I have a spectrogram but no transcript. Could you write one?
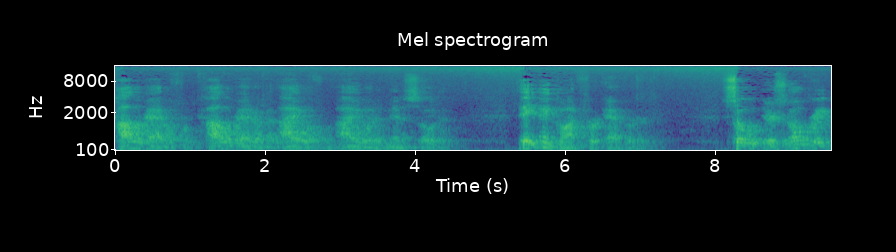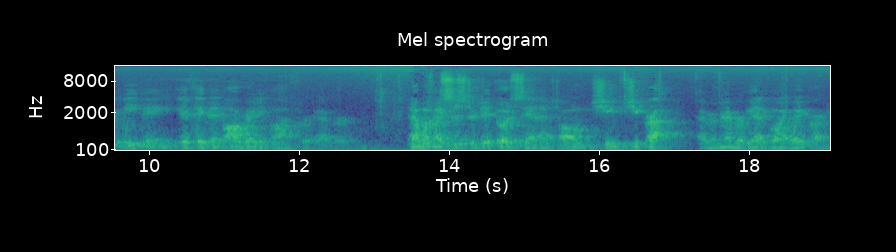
Colorado, from Colorado to Iowa, Iowa to Minnesota. They've been gone forever. So there's no great weeping if they've been already gone forever. Now, when my sister did go to San Antone, she, she cried. I remember we had a going away party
